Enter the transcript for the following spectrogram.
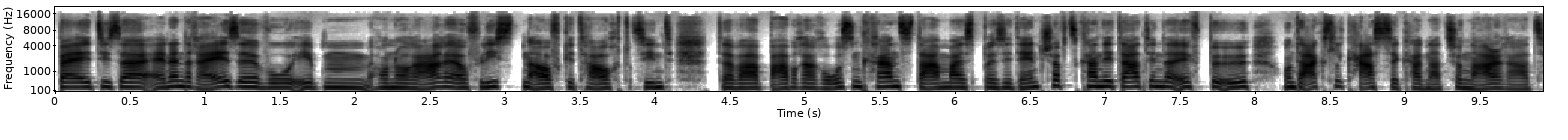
Bei dieser einen Reise, wo eben Honorare auf Listen aufgetaucht sind, da war Barbara Rosenkranz, damals Präsidentschaftskandidatin der FPÖ, und Axel Kassecker, Nationalrat.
